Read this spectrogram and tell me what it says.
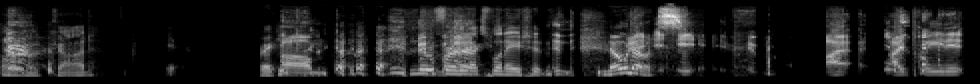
oh my god. Yeah. Ricky, Um, No further my- explanation. no it- notes. it- it- I I played it.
